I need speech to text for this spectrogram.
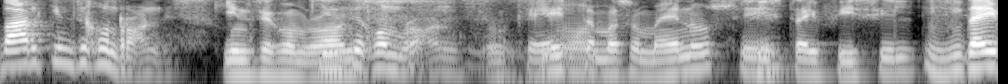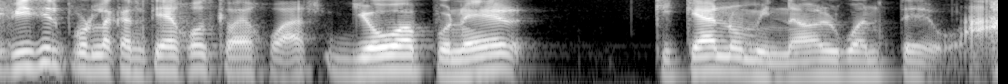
Va a dar 15 jonrones. 15 home runs. 15 home runs. Ok, Sí, está más o menos. Sí. Sí. está difícil. Está difícil por la cantidad de juegos que va a jugar. Yo voy a poner que queda nominado al guante de oro. Ah,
